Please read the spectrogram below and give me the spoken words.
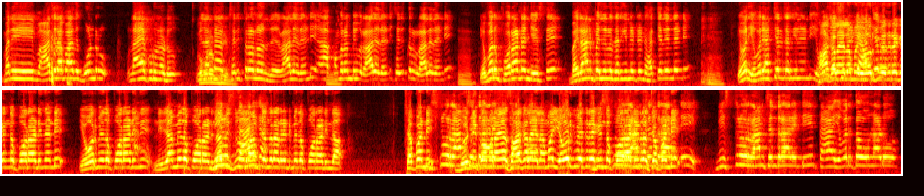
మరి ఆదిలాబాద్ గోండ్రు నాయకుడు ఉన్నాడు. వీళ్ళంతా. చరిత్రలో రాలేదండి. ఆ కొమరం భీం రాలేదండి చరిత్రలో రాలేదండి. ఎవరు పోరాటం చేస్తే బైరానపల్లిలో జరిగినటువంటి హత్యలు ఏందండి? ఎవరు ఎవరి హత్యలు జరిగినాయండి? ఎవరికి? వ్యతిరేకంగా పోరాడిందండి? ఎవరి మీద పోరాడింది? నిజాం మీద పోరాడిందా? విష్ణు రామచంద్రారెడ్డి మీద పోరాడిందా? చెప్పండి. దొడ్డి కొమరయ్య మీద సాకలైలమ్మ ఎవరికి వ్యతిరేకంగా పోరాడిరో చెప్పండి? విష్ణు రామచంద్రారెడ్డి తా- ఎవరితో ఉన్నాడు?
